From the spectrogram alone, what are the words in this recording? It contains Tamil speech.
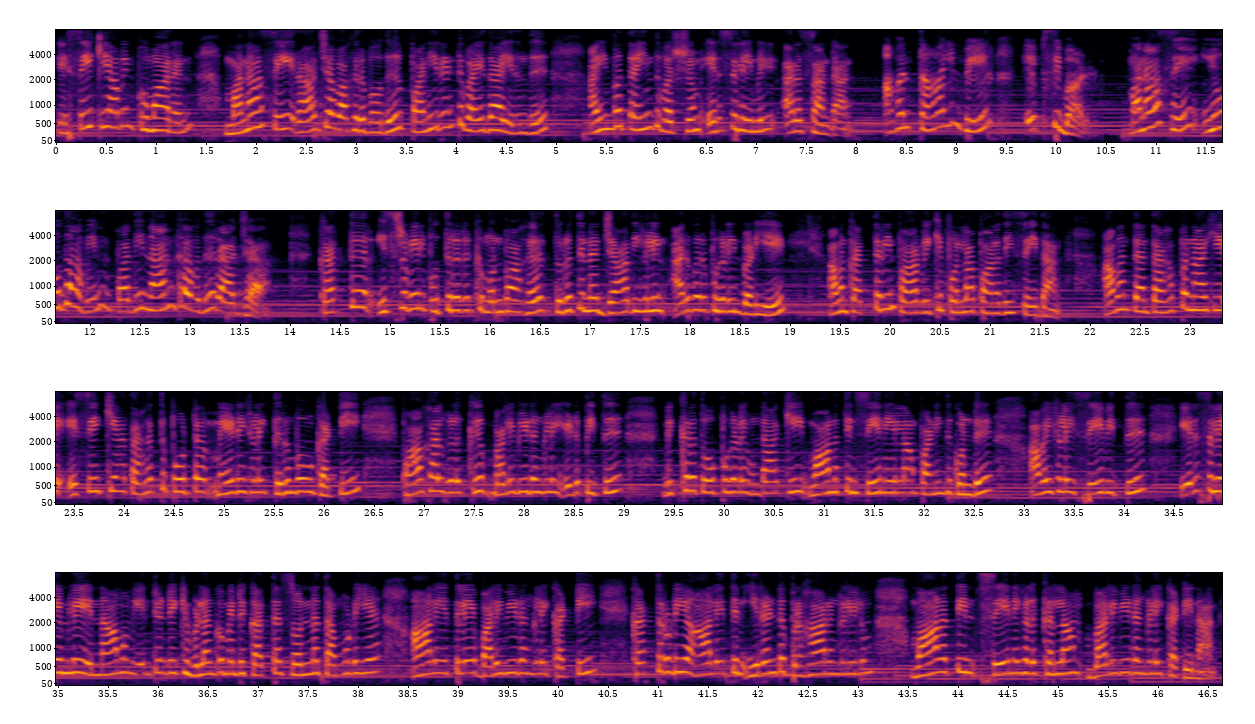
எசேக்கியாவின் குமாரன் மனாசே ராஜாவாகிற போது பனிரெண்டு வயதாயிருந்து ஐம்பத்தைந்து வருஷம் எருசலேமில் அரசாண்டான். அவன் தாயின் பேர் எப்சிபாள். மனாசே யூதாவின் பதினான்காவது ராஜா. கர்த்தர் இஸ்ரவேல் புத்திரருக்கு முன்பாக துரத்தின ஜாதிகளின் அருவருப்புகளின்படியே அவன் கர்த்தரின் பார்வைக்கு பொல்லாப்பானதை செய்தான். அவன் தன் தகப்பனாகிய எசேக்கியா தகத்து போட்ட மேடைகளை திரும்பவும் கட்டி பாகால்களுக்கு பலிபீடங்களை எடுப்பித்து விக்கிர தோப்புகளை உண்டாக்கி வானத்தின் சேனையெல்லாம் பணிந்து கொண்டு அவைகளை சேவித்து எருசலேமிலே என் நாமம் என்றென்றைக்கு விளங்கும் என்று கத்த சொன்ன தம்முடைய ஆலயத்திலே பலிபீடங்களை கட்டி கத்தருடைய ஆலயத்தின் இரண்டு பிரகாரங்களிலும் வானத்தின் சேனைகளுக்கெல்லாம் பலிபீடங்களை கட்டினான்.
